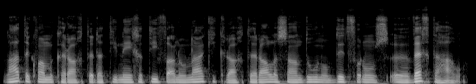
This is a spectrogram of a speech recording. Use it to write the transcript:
Later kwam ik erachter dat die negatieve Anunnaki-krachten er alles aan doen om dit voor ons weg te houden.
